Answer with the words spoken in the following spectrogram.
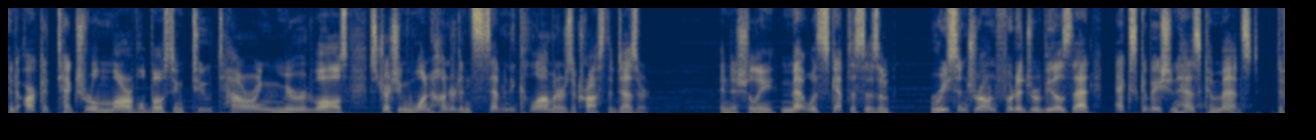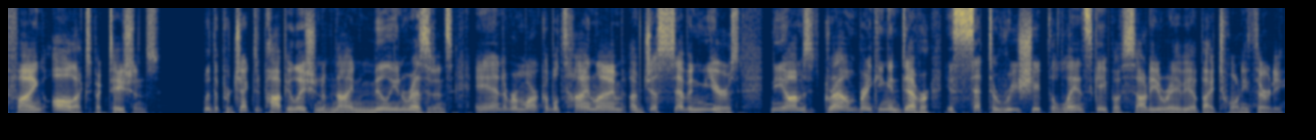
an architectural marvel boasting two towering mirrored walls stretching 170 kilometers across the desert. Initially met with skepticism, recent drone footage reveals that excavation has commenced, defying all expectations. With a projected population of 9 million residents and a remarkable timeline of just seven years, NEOM's groundbreaking endeavor is set to reshape the landscape of Saudi Arabia by 2030.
